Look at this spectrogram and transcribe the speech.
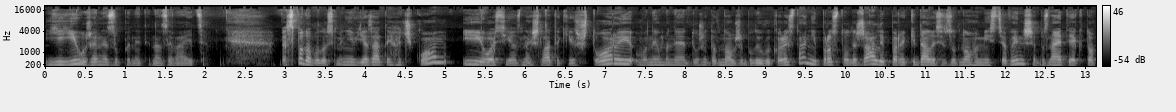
її вже не зупинити, називається. Сподобалось мені в'язати гачком, і ось я знайшла такі штори. Вони в мене дуже давно вже були у використанні, просто лежали, перекидалися з одного місця в інше, бо знаєте, як то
